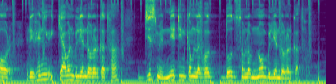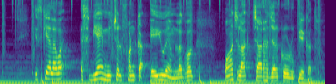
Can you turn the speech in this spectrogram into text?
और रेवेन्यू इक्यावन बिलियन डॉलर का था। जिसमें नेट इनकम लगभग दो दशमलव नौ बिलियन डॉलर का था। इसके अलावा S B I mutual fund का ए लगभग पाँच लाख चार हज़ार करोड़ रुपये का था।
